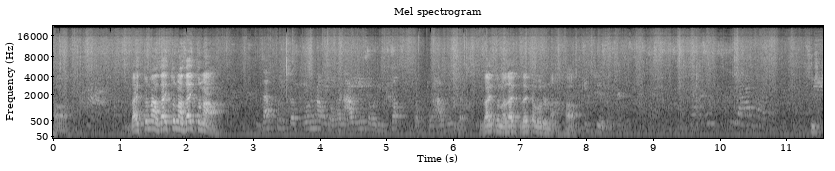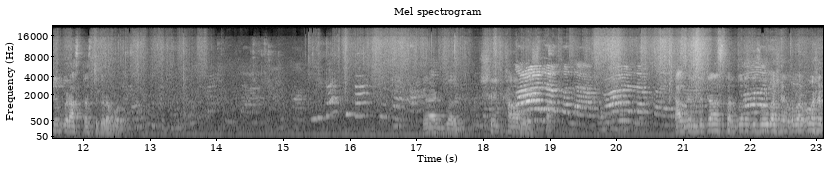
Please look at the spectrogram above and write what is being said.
হ্যাঁ। যাইতো না যাইতো না যাইতো না। যাচ্ছে যাইতো না যাইতে যাইতে পারো না হ্যাঁ। সিস্টেম করে আস্তে আস্তে করে বড়। একবারে সেই খারাপ অবস্থা। কালকে যদি ট্রান্সফার করে কিছু ওই বাসায় ওই বাসায়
